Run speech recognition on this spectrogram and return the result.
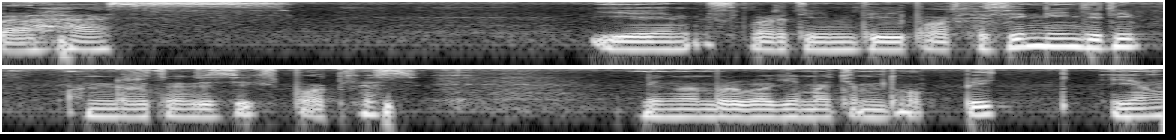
bahas ya seperti inti podcast ini. Jadi Under 26 podcast dengan berbagai macam topik yang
